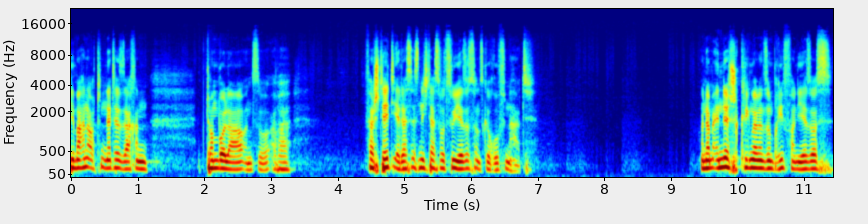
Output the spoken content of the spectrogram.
die machen auch nette Sachen. Tombola und so. Aber versteht ihr, das ist nicht das, wozu Jesus uns gerufen hat. Und am Ende kriegen wir dann so einen Brief von Jesus.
